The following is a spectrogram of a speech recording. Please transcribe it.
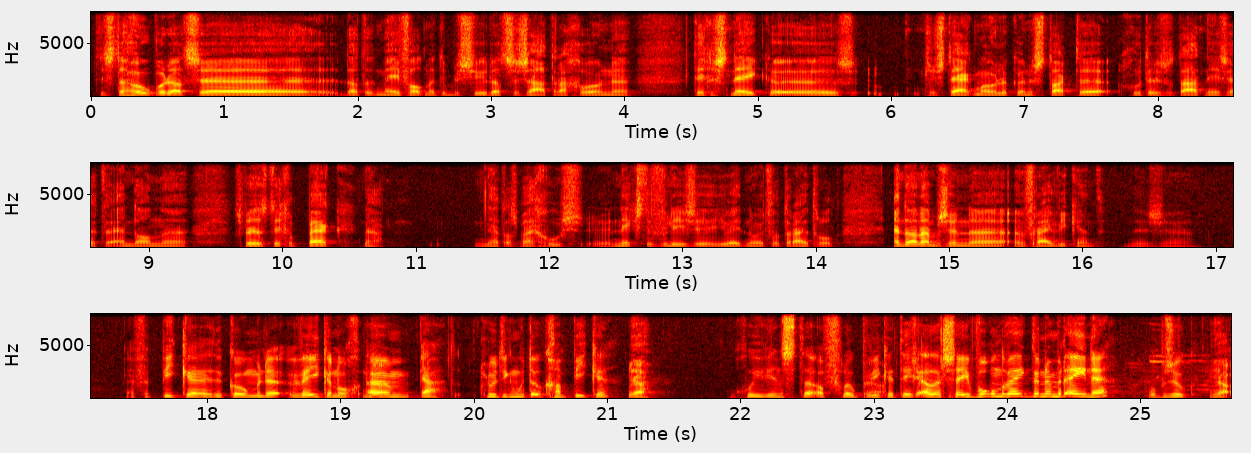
het is te hopen dat, ze, dat het meevalt met de bestuur. Dat ze zaterdag gewoon uh, tegen Sneek uh, zo sterk mogelijk kunnen starten. Goed resultaat neerzetten. En dan uh, spelen ze tegen PEC. Nou, net als bij Goes. niks te verliezen. Je weet nooit wat eruit rolt. En dan hebben ze een, een vrij weekend. Dus, Even pieken de komende weken nog. Ja. Um, ja, Kloeting moet ook gaan pieken. Ja. Goede winst uh, afgelopen Ja. weekend tegen LRC. Volgende week de nummer 1 hè, op bezoek. Ja,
